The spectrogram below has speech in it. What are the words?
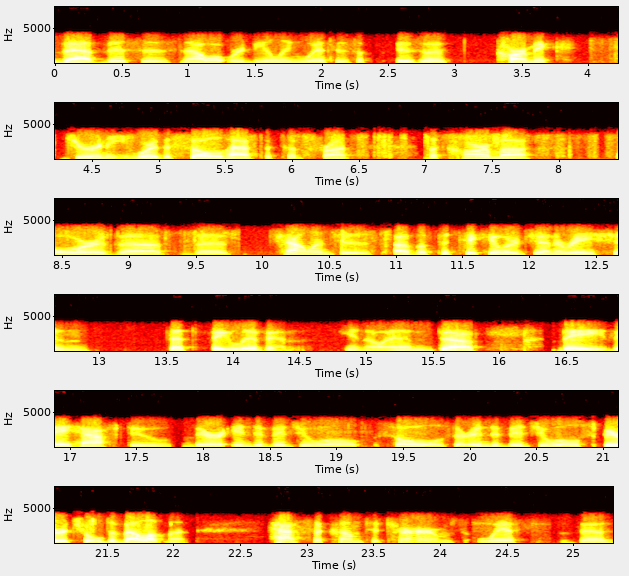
that this is now what we're dealing with is a is a karmic journey where the soul has to confront the karma or the the challenges of a particular generation that they live in you know and uh they they have to their individual souls their individual spiritual development has to come to terms with the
